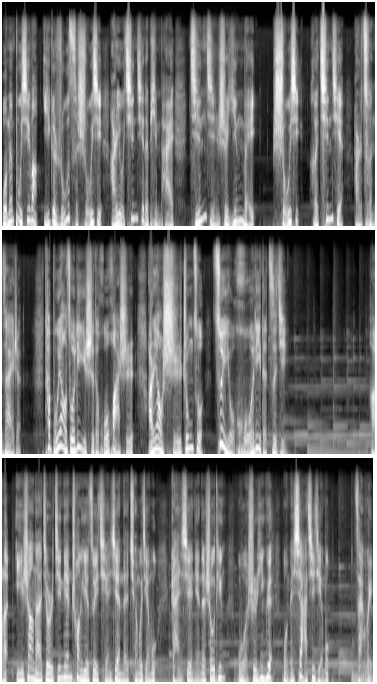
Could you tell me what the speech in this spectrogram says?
我们不希望一个如此熟悉而又亲切的品牌，仅仅是因为熟悉和亲切而存在着。它不要做历史的活化石，而要始终做最有活力的自己。好了，以上呢就是今天创业最前线的全部节目，感谢您的收听，我是音乐，我们下期节目再会。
